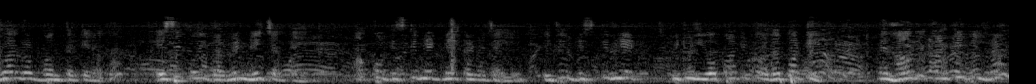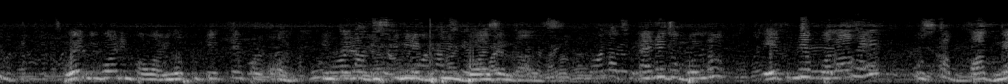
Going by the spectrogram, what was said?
رورل روڈ بند کر کے رکھا ایسے کوئی گورنمنٹ نہیں چلتا ہے۔ آپ کو ڈسکریمنیٹ نہیں کرنا چاہیے۔ اف یو ڈسکریمنیٹ بٹوین یور پارٹی ٹو ادر پارٹی دین ہاؤ دی کنٹری ول رن وین یو آر ان پاور یو ہیو ٹو ٹیک کیئر فار آل یو کین ناٹ ڈسکریمنیٹ بٹوین بوائز اینڈ گرلس میں نے جو بولنا ایک میں بولا ہے उसका बाद में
